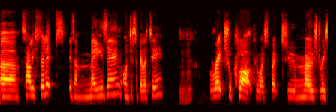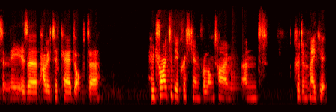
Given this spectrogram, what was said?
Um, Sally Phillips is amazing on disability. Mm-hmm. Rachel Clarke, who I spoke to most recently, is a palliative care doctor who tried to be a Christian for a long time and couldn't make it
